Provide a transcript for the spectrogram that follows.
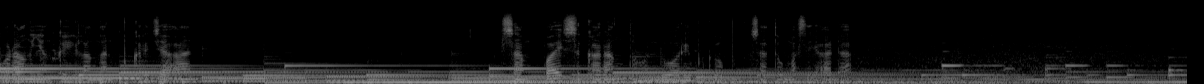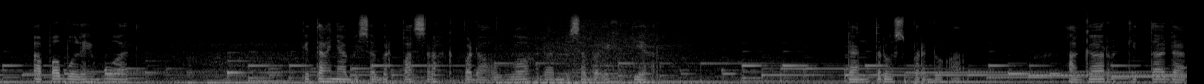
orang yang kehilangan pekerjaan. Sampai sekarang tahun 2021 masih ada. Apa boleh buat? Kita hanya bisa berpasrah kepada Allah dan bisa berikhtiar dan terus berdoa agar kita dan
